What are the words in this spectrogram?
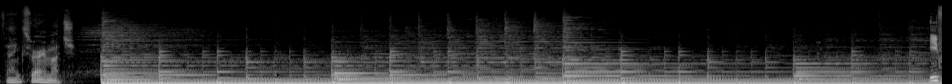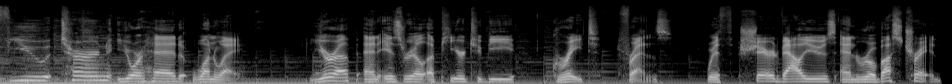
Thanks very much. If you turn your head one way, Europe and Israel appear to be great friends with shared values and robust trade.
